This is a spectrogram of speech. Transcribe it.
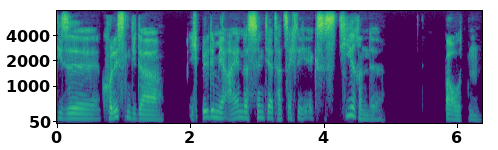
Diese Kulissen, die da ich bilde mir ein, das sind ja tatsächlich existierende Bauten.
